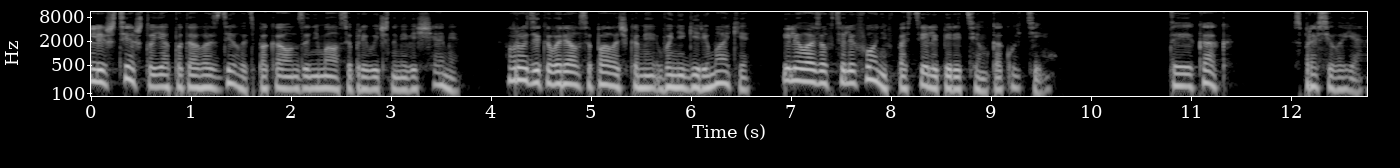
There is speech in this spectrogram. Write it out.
лишь те, что я пыталась сделать, пока он занимался привычными вещами, вроде ковырялся палочками в анигири-маки или лазил в телефоне в постели перед тем, как уйти. «Ты как?» — спросила я.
